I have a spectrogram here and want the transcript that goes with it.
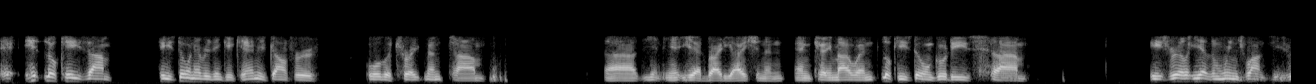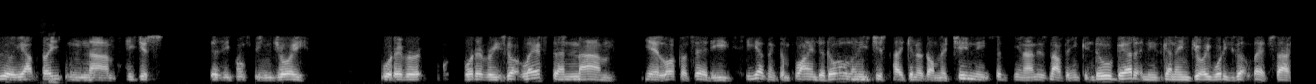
It, it- look, he's um he's doing everything he can. He's going through all the treatment. Um, uh, he, he had radiation and, and chemo, and look, he's doing good. He's um, he's really he hasn't whinged once. He's really upbeat, and um, he just says he wants to enjoy whatever whatever he's got left. And um, yeah, like I said, he's he hasn't complained at all, and he's just taken it on the chin. He said, you know, there's nothing he can do about it, and he's going to enjoy what he's got left. So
